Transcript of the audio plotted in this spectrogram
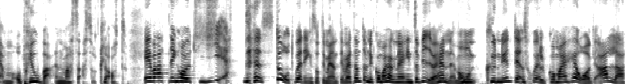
hem och prova en massa såklart. Eva Attling har ett stort wedding-sortiment. Jag vet inte om ni kommer ihåg när jag intervjuade henne, men hon kunde ju inte ens själv komma ihåg alla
